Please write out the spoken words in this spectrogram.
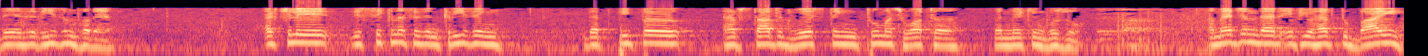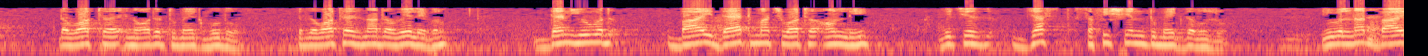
There is a reason for that. Actually, the sickness is increasing that people have started wasting too much water when making wuzu. Imagine that if you have to buy the water in order to make wudu, if the water is not available, then you would buy that much water only which is just sufficient to make the wuzu. You will not buy,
